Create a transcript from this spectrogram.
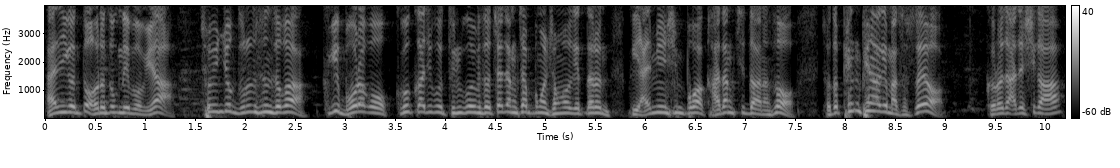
아니 이건 또 어느 동네 법이야. 초인종 누른 순서가 그게 뭐라고 그것 가지고 들고 오면서 짜장 짬뽕을 정하겠다는 그 얄미운 심보가 가당치도 않아서 저도 팽팽하게 맞섰어요. 그러자 아저씨가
